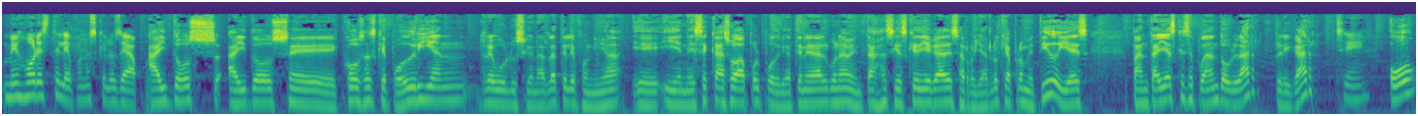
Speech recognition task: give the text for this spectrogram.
mejores teléfonos que los de Apple. Hay dos, hay dos eh, cosas que podrían revolucionar la telefonía eh, y en ese caso Apple podría tener alguna ventaja si es que llega a desarrollar lo que ha prometido y es pantallas que se puedan doblar, plegar Sí. o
